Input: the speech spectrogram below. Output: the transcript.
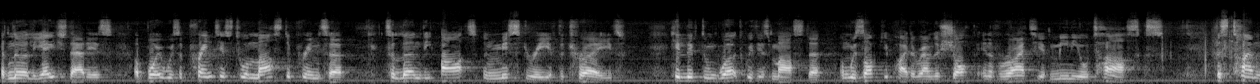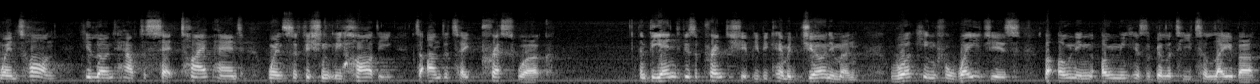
at an early age, that is, a boy was apprenticed to a master printer to learn the art and mystery of the trade. He lived and worked with his master and was occupied around the shop in a variety of menial tasks. As time went on, he learned how to set type and, when sufficiently hardy, to undertake press work. At the end of his apprenticeship, he became a journeyman, working for wages but owning only his ability to labour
